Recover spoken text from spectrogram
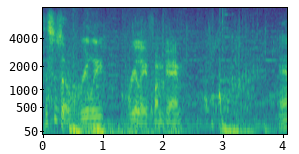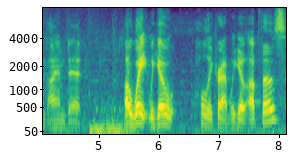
This is a really, really fun game. And I am dead. Oh, wait, we go. Holy crap, we go up those?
